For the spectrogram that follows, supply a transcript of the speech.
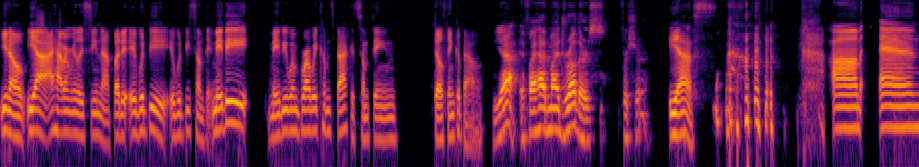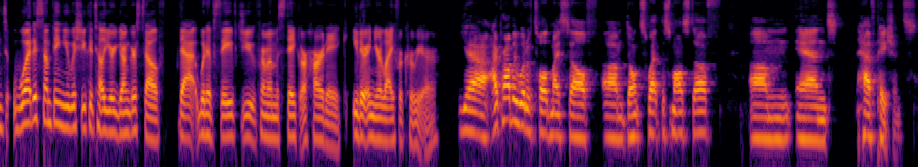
you know, yeah, I haven't really seen that, but it, it would be it would be something. Maybe maybe when Broadway comes back, it's something they'll think about. Yeah. If I had my druthers, for sure. Yes. um, and what is something you wish you could tell your younger self that would have saved you from a mistake or heartache, either in your life or career? Yeah, I probably would have told myself, um, don't sweat the small stuff, um, and have patience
